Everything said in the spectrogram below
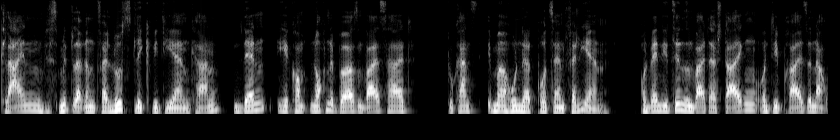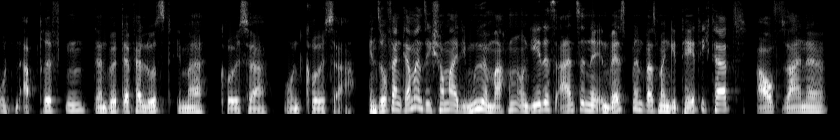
kleinen bis mittleren Verlust liquidieren kann. Denn hier kommt noch eine Börsenweisheit. Du kannst immer 100% verlieren. Und wenn die Zinsen weiter steigen und die Preise nach unten abdriften, dann wird der Verlust immer größer und größer. Insofern kann man sich schon mal die Mühe machen und jedes einzelne Investment, was man getätigt hat, auf seine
